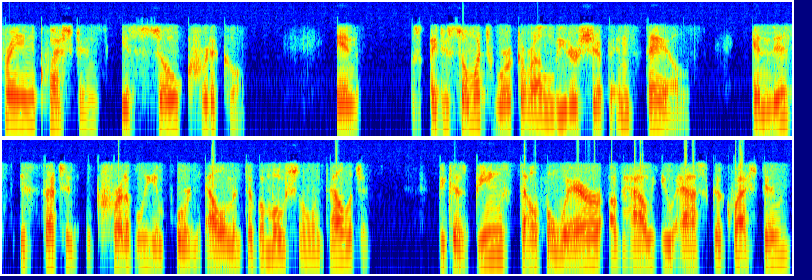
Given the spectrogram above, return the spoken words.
frame questions is so critical. And I do so much work around leadership and sales and this is such an incredibly important element of emotional intelligence because being self aware of how you ask a question,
